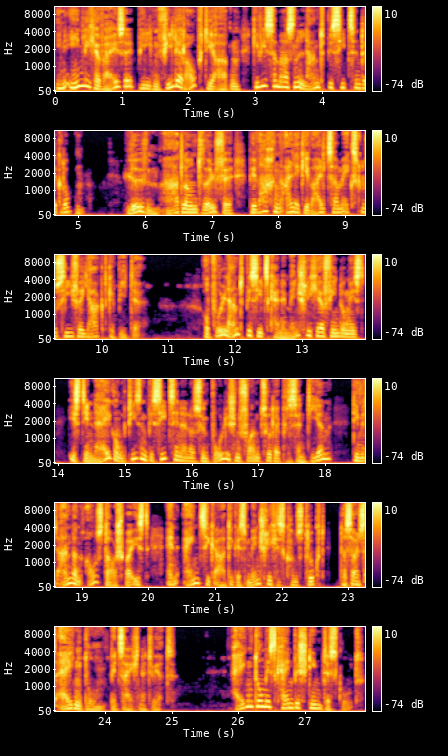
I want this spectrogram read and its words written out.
In ähnlicher Weise bilden viele Raubtierarten gewissermaßen landbesitzende Gruppen. Löwen, Adler und Wölfe bewachen alle gewaltsam exklusive Jagdgebiete. Obwohl Landbesitz keine menschliche Erfindung ist, ist die Neigung, diesen Besitz in einer symbolischen Form zu repräsentieren, die mit anderen austauschbar ist, ein einzigartiges menschliches Konstrukt, das als Eigentum bezeichnet wird. Eigentum ist kein bestimmtes Gut.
